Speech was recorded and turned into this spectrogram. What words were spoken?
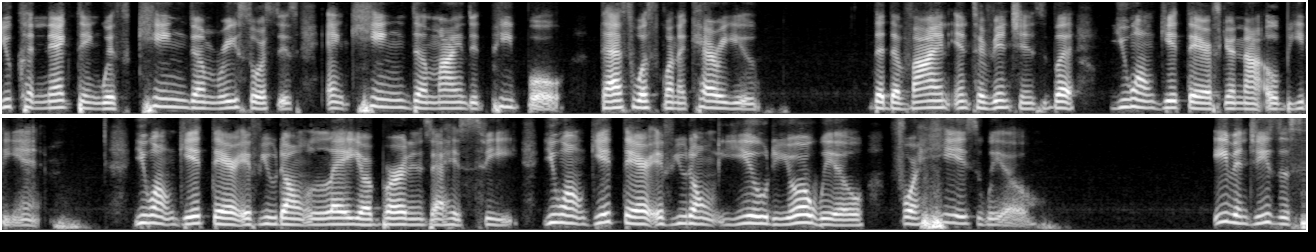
you connecting with kingdom resources and kingdom minded people. That's what's going to carry you. The divine interventions, but you won't get there if you're not obedient. You won't get there if you don't lay your burdens at his feet. You won't get there if you don't yield your will for his will. Even Jesus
